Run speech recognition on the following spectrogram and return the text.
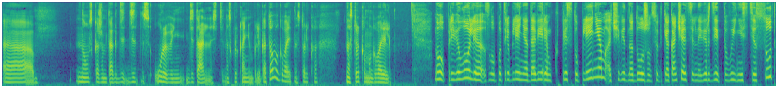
ну, скажем так, уровень детальности. Насколько они были готовы говорить, настолько, настолько мы говорили. Ну, привело ли злоупотребление доверием к преступлениям? Очевидно, должен все-таки окончательный вердикт вынести суд.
